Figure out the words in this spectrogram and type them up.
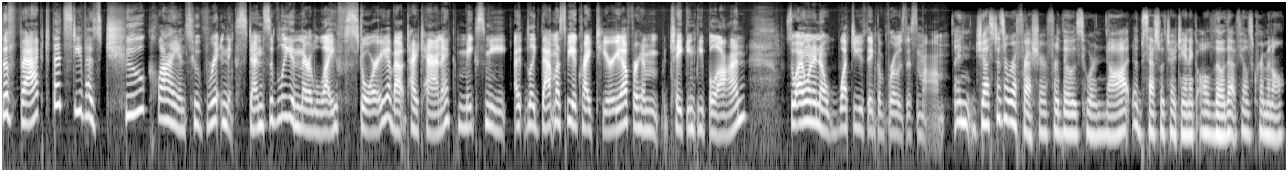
The fact that Steve has two clients who've written extensively in their life story about Titanic makes me like that must be a criteria for him taking people on. So I want to know what do you think of Rose's mom? And just as a refresher for those who are not obsessed with Titanic, although that feels criminal,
